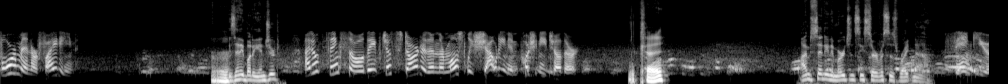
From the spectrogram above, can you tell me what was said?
Four men are fighting. Uh, Is anybody injured? I don't think so. They've just started and they're mostly shouting and pushing each other. okay. I'm sending emergency services right now. Thank you.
